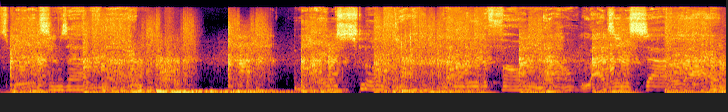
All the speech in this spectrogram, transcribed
Spirit seems out of line. Mind is slowed down. Under the phone now. Lies in a satellite.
